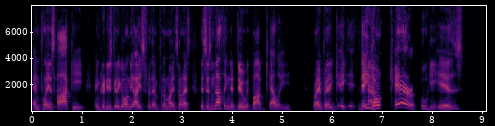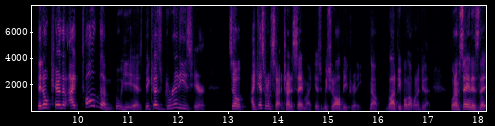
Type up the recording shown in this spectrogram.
and plays hockey, and Gritty's going to go on the ice for them for the Mites on Ice. This has nothing to do with Bob Kelly, right? But it, it, they yeah. don't care who he is. They don't care that I told them who he is because Gritty's here. So I guess what I'm trying to say, Mike, is we should all be gritty. No, a lot of people don't want to do that. What I'm saying is that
